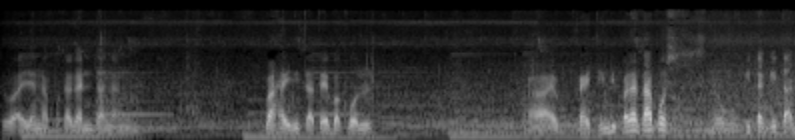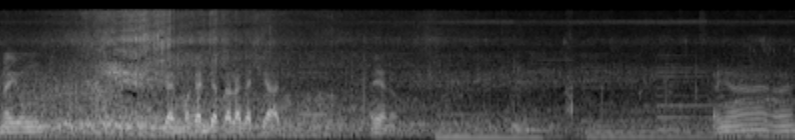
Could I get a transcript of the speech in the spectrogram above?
So ayan, napakaganda ng bahay ni Tatay Bakol. Ah, kahit hindi pa natapos, no, kitang-kita na yung yan, maganda talaga siya. Ayan oh. Ayan.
